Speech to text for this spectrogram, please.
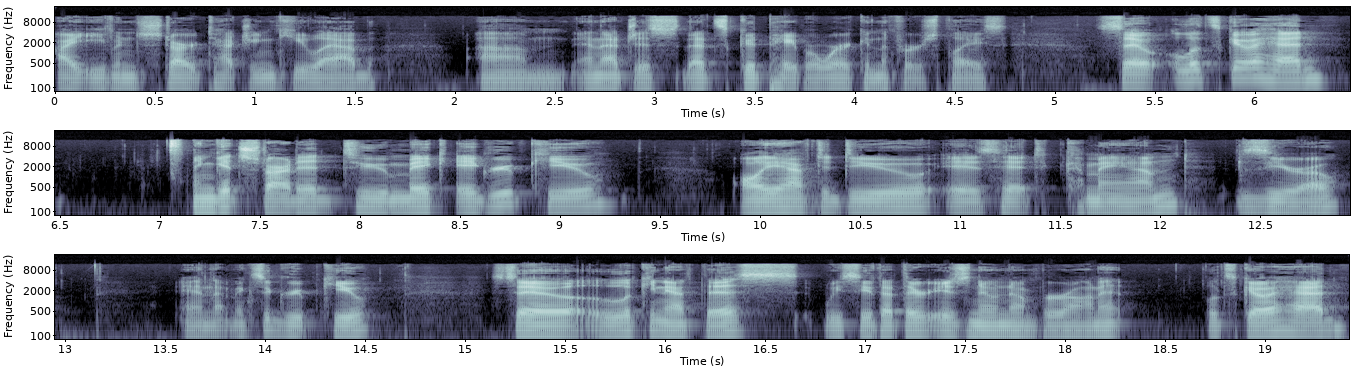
I even start touching QLab. Um, and that just that's good paperwork in the first place. So let's go ahead and get started to make a group cue all you have to do is hit Command 0, and that makes a group cue. So looking at this, we see that there is no number on it. Let's go ahead,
